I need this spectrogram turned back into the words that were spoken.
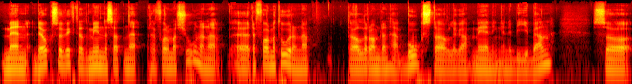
Men det är också viktigt att minnas att när reformationerna, eh, reformatorerna talar om den här bokstavliga meningen i Bibeln, så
